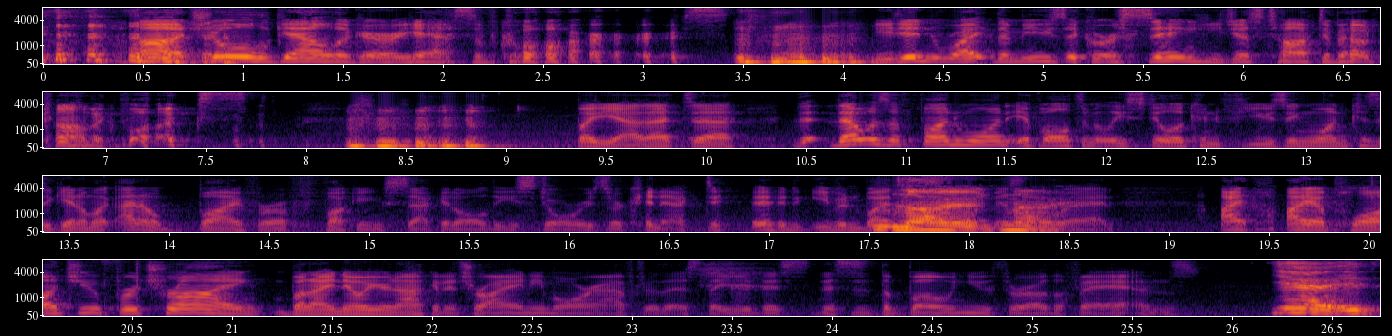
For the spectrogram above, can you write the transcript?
ah, Joel Gallagher. Yes, of course. he didn't write the music or sing. He just talked about comic books. but yeah, that uh, th- that was a fun one. If ultimately still a confusing one, because again, I'm like, I don't buy for a fucking second all these stories are connected, even by the no, no. thread. I, I applaud you for trying, but I know you're not going to try anymore after this. That you, this this is the bone you throw the fans. Yeah, it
